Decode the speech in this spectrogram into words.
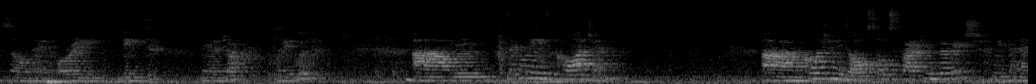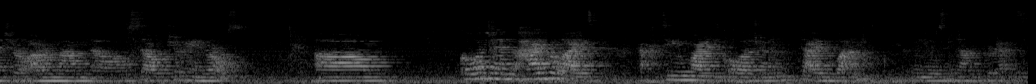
so they already did their job very good. Um, collagen. Um, collagen is also a sparkling beverage with a natural aroma uh, sour cherry and rose. Um, collagen, hydrolyzed active marine collagen type 1, we use in our products,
